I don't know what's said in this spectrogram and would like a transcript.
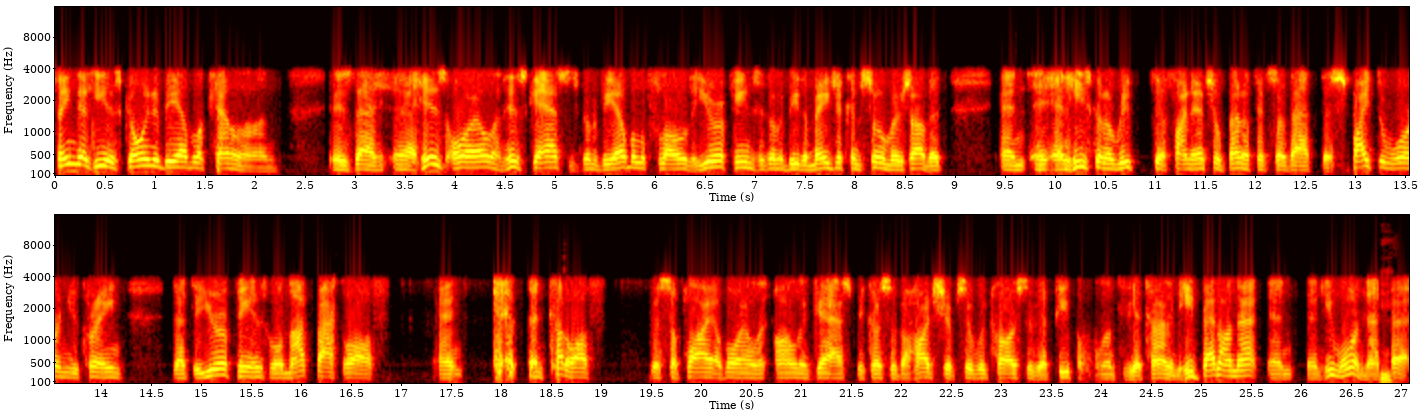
thing that he is going to be able to count on is that uh, his oil and his gas is going to be able to flow. The Europeans are going to be the major consumers of it, and and he's going to reap the financial benefits of that, despite the war in Ukraine. That the Europeans will not back off and and cut off the supply of oil, oil and gas because of the hardships it would cause to their people and to the economy. He bet on that, and and he won that mm, bet.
